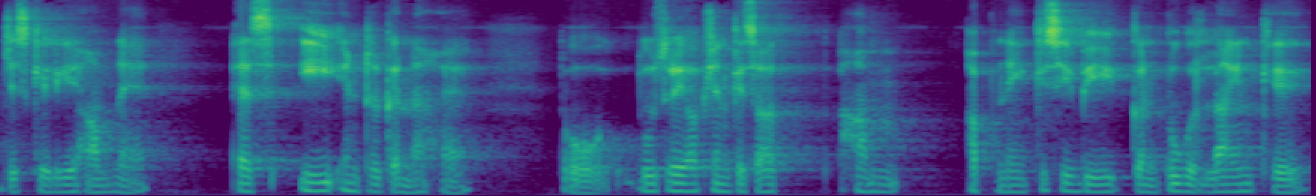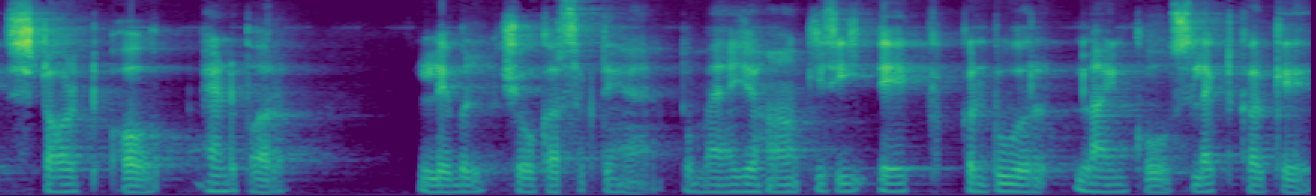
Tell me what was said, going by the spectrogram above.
जिसके लिए हमने एस ई एंटर करना है। तो दूसरे ऑप्शन के साथ हम अपने किसी भी कंटूर लाइन के स्टार्ट और एंड पर लेबल शो कर सकते हैं। तो मैं यहाँ किसी एक कंटूर लाइन को सिलेक्ट करके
